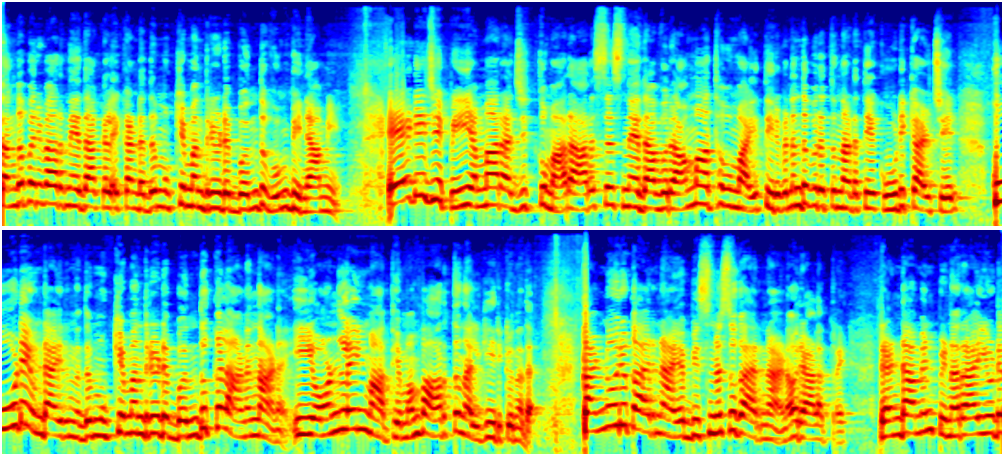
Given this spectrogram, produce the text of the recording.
സംഘപരിവാർ നേതാക്കളെ കണ്ടത് മുഖ്യമന്ത്രിയുടെ ബന്ധുവും ബിനാമിയും. A D G P M R Ajith Kumar R S S നേതാവ് റാം മാധവുമായി തിരുവനന്തപുരത്ത് നടത്തിയ കൂടിക്കാഴ്ചയിൽ കൂടെ ഉണ്ടായിരുന്നത് മുഖ്യമന്ത്രിയുടെ ബന്ധുക്കളാണെന്നാണ് ഈ ഓൺലൈൻ മാധ്യമം വാർത്ത നൽകിയിരിക്കുന്നത്. കണ്ണൂരുകാരനായ ബിസിനസ്സുകാരനാണ് ഒരാളത്രേ. രണ്ടാമൻ പിണറായിയുടെ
